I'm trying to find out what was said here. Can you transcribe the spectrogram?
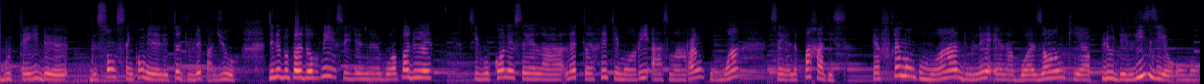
bouteilles de, de 150 ml du lait par jour. Je ne peux pas dormir si je ne bois pas du lait. Si vous connaissez la laiterie Timori à pour moi, c'est le paradis. Et vraiment pour moi, du lait est la boisson qui est plus délicieuse au monde.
